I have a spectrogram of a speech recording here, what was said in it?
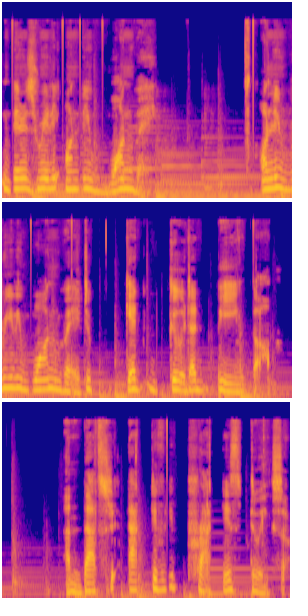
there is really only one way, only really one way to get good at being calm, and that's to actively practice doing so.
